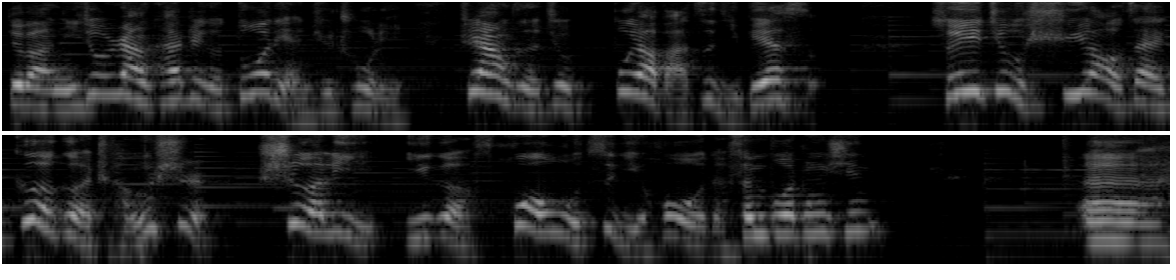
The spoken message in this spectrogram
对吧？你就让他这个多点去处理，这样子就不要把自己憋死，所以就需要在各个城市设立一个货物自己货物的分拨中心。呃，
